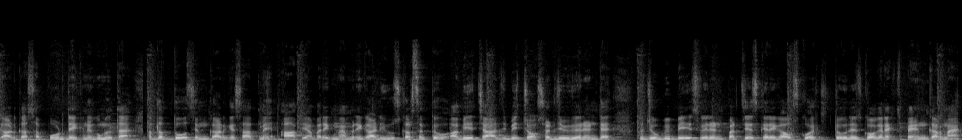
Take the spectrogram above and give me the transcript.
कार्ड का सपोर्ट देखने को मिलता है। मतलब दो सिम कार्ड के साथ में आप यहाँ पर एक मेमोरी कार्ड यूज़ कर सकते हो। अब ये चार जीबी चौसठ जीबी वेरियंट है तो जो भी बेस वेरियंट परचेज करेगा, उसको स्टोरेज को अगर एक्सपेंड करना है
